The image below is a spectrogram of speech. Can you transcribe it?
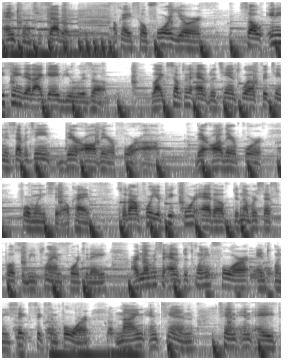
and 27. Okay, so for your, so anything that I gave you is up like something that add up to 10 12 15 and 17 they're all there for um they're all there for for wednesday okay so now for your pick four add up the numbers that's supposed to be planned for today are numbers to add up to 24 and 26 6 and 4 9 and 10 10 and 8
